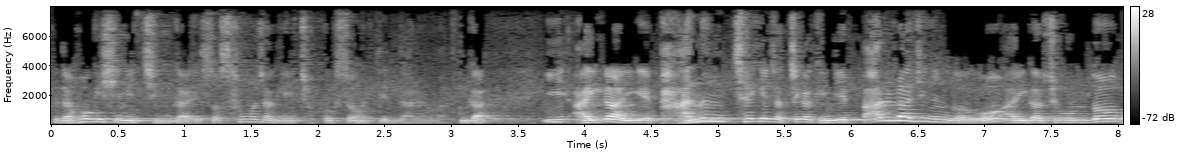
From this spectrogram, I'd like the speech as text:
그다음 호기심이 증가해서 상호작용에 적극성을 띈다는 것. 그러니까 이 아이가 이게 반응 체계 자체가 굉장히 빨라지는 거고 아이가 조금 더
